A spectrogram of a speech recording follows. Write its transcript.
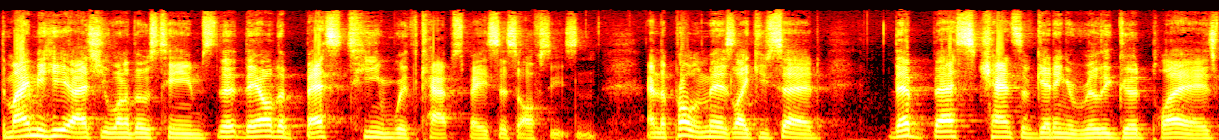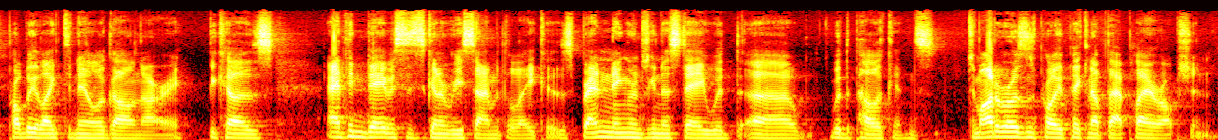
the Miami Heat are actually one of those teams that they are the best team with cap space this offseason. And the problem is, like you said, their best chance of getting a really good player is probably like Danilo Gallinari because Anthony Davis is going to re-sign with the Lakers. Brandon Ingram's going to stay with uh, with the Pelicans. DeMar DeRozan's probably picking up that player option.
